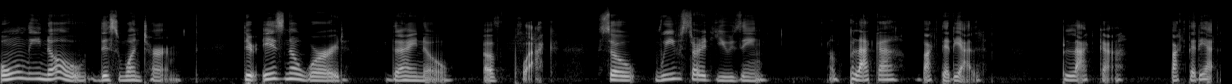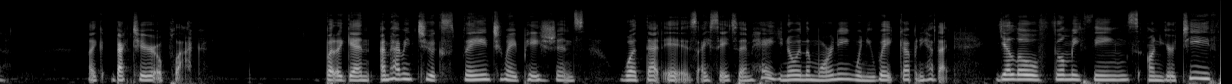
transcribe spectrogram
only know this one term. There is no word that I know of plaque. So, we've started using placa bacterial. Placa bacterial, like bacterial plaque. But again, I'm having to explain to my patients what that is. I say to them, hey, you know, in the morning when you wake up and you have that yellow filmy things on your teeth,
